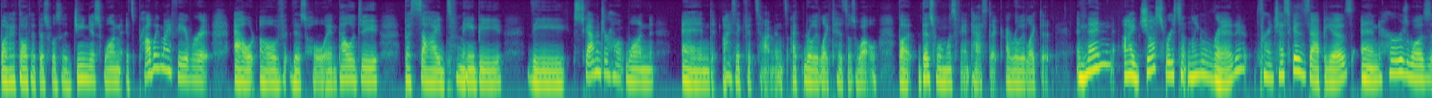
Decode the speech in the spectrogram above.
but I thought that this was a genius one. It's probably my favorite out of this whole anthology, besides maybe the scavenger hunt one and Isaac Fitzsimons. I really liked his as well, but this one was fantastic. I really liked it. And then I just recently read Francesca Zappia's, and hers was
